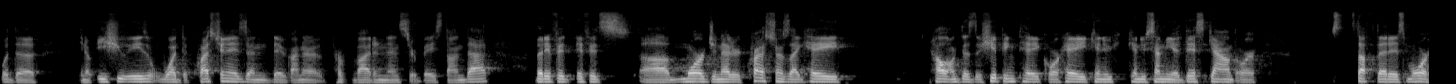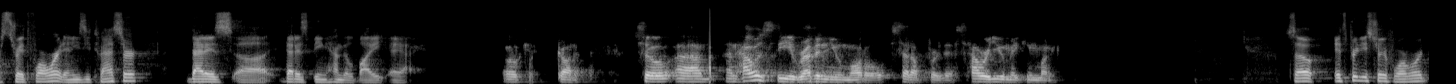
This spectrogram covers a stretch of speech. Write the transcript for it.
what the you know issue is, what the question is, and they're gonna provide an answer based on that. But if it if it's uh, more generic questions like, hey, how long does the shipping take, or hey, can you can you send me a discount, or stuff that is more straightforward and easy to answer that is uh, that is being handled by ai okay got it so um, and how is the revenue model set up for this how are you making money so it's pretty straightforward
